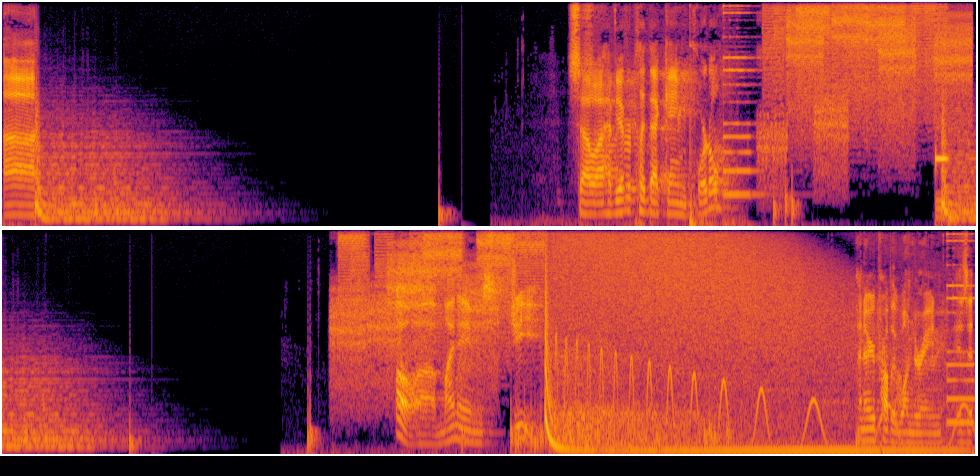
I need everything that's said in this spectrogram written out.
Uh. So, uh, have you ever played that game Portal? Oh, uh, my name's G. I know you're probably wondering, is it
